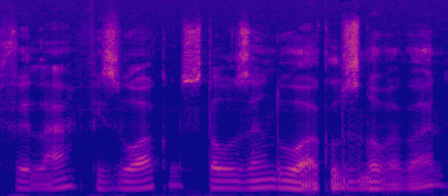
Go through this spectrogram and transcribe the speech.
fui lá, fiz o óculos. Estou usando o óculos novo agora.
